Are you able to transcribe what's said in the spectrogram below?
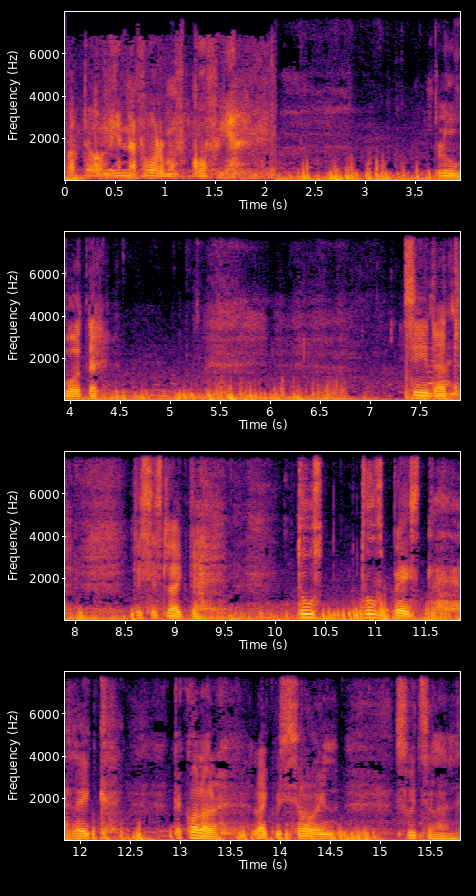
but only in the form of coffee. Blue water. See that this is like the tooth toothpaste like the color like we saw in Switzerland.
